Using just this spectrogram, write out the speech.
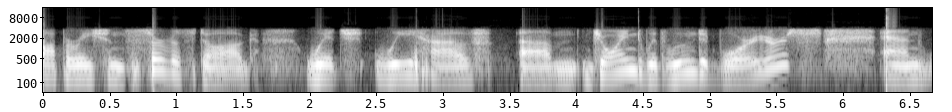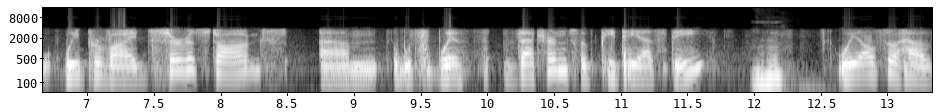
Operation Service Dog, which we have um, joined with Wounded Warriors, and we provide service dogs um, with, with, veterans with PTSD. Mm-hmm. We also have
